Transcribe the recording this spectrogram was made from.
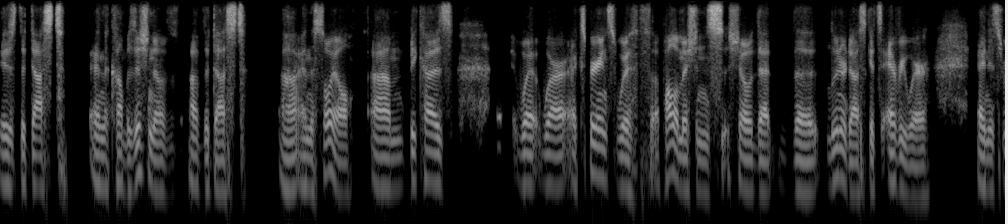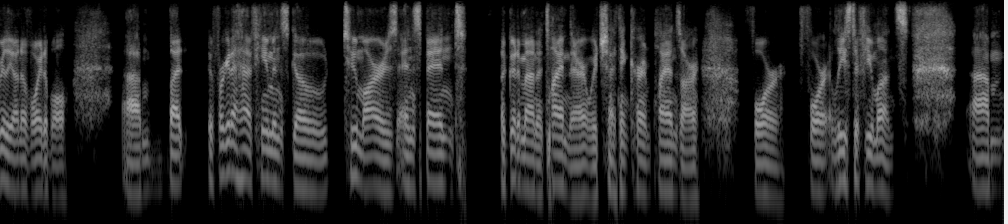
is the dust and the composition of of the dust uh, and the soil, um, because where experience with Apollo missions showed that the lunar dust gets everywhere, and it's really unavoidable. Um, but if we're going to have humans go to Mars and spend a good amount of time there, which I think current plans are for for at least a few months. Um,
